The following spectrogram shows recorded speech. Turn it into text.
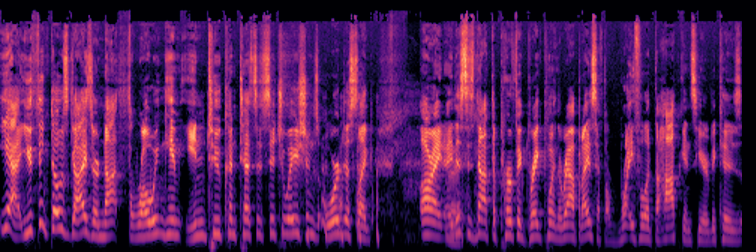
yeah, you think those guys are not throwing him into contested situations or just like, all right, Right. this is not the perfect break point in the route, but I just have to rifle at the Hopkins here because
